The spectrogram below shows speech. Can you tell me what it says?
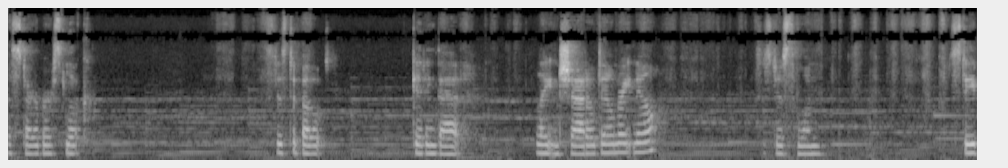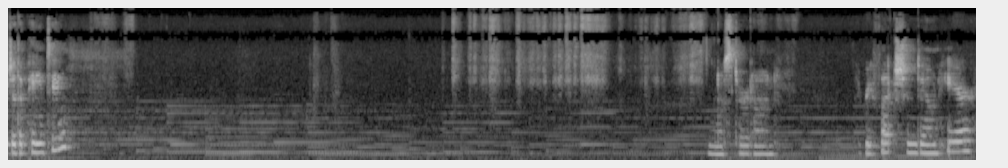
a starburst look. It's just about getting that light and shadow down right now. This is just one stage of the painting. I'm going to start on the reflection down here.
